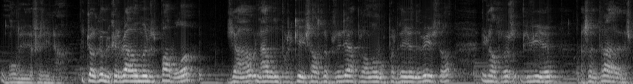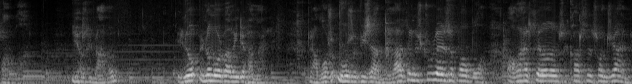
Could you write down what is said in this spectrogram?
un molí de farina. I tot que arribàvem al poble, ja anàvem per aquí i l'altre per allà, però no ho perdèiem de vista, i nosaltres vivíem a l'entrada del poble. I arribàvem, i no, no mos van agafar mai. Però mos, mos avisaven, en el del poble, o l'altre a la costa de Son Jan,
